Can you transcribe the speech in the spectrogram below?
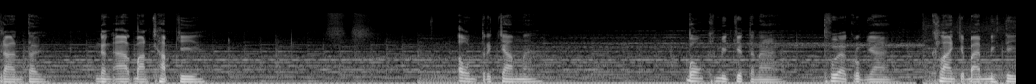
ច្រើនទៅ នឹងអាលបានឆាប់ជា អូនត្រូវចាំណា បងគ្មានចេតនាធ្វើឲ្យគ្រប់យ៉ាងខ្លាចជាបែបនេះទេ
